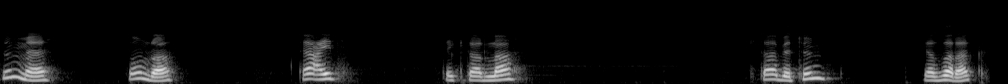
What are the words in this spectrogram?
Sümme sonra e'id tekrarla kitabetün yazarak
